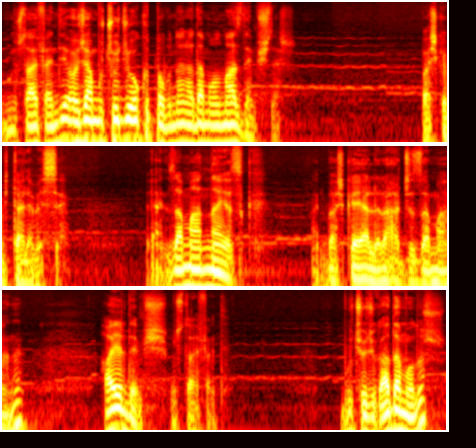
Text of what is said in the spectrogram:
Mustafa Efendi'ye hocam bu çocuğu okutma bundan adam olmaz demişler. Başka bir talebesi. Yani zamanına yazık. Hani başka yerlere harca zamanı. Hayır demiş Mustafa Efendi. Bu çocuk adam olur.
